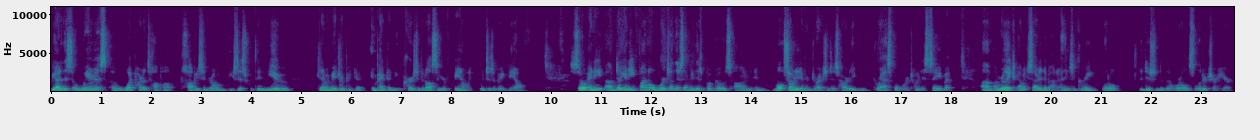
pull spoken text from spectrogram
But yeah, this awareness of what part of tall poppy syndrome exists within you can have a major impact, impact on you personally, but also your family, which is a big deal. So, any um, Doug, any final words on this? I mean, this book goes on in so many different directions; it's hard to even grasp what we're trying to say. But um, I'm really I'm excited about it. I think it's a great little addition to the world's literature here.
